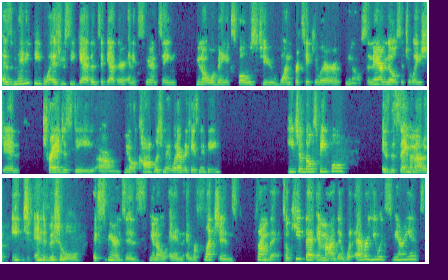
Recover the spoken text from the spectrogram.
as many people as you see gathered together and experiencing you know or being exposed to one particular you know scenario situation tragedy um you know accomplishment whatever the case may be each of those people is the same amount of each individual experiences, you know, and and reflections from that. So keep that in mind that whatever you experience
